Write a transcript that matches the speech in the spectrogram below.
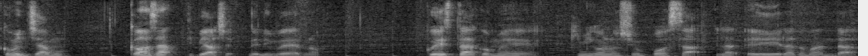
Cominciamo. Cosa ti piace dell'inverno? Questa come chi mi conosce un po' sa la, è la domanda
